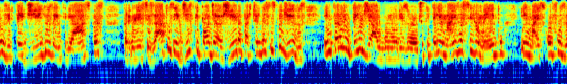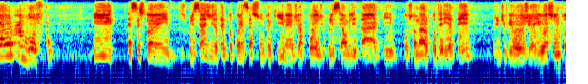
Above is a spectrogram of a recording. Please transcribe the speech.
ouve pedidos, entre aspas, nesses atos e diz que pode agir a partir desses pedidos. Então não tem diálogo no horizonte, o que tem é mais acirramento e mais confusão à vista. E essa história aí dos policiais, a gente até tocou nesse assunto aqui, né, de apoio de policial militar que Bolsonaro poderia ter. A gente viu hoje aí o assunto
